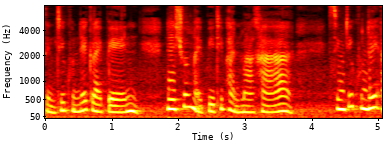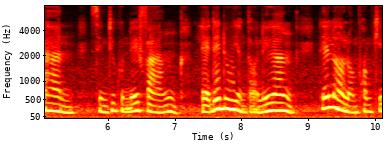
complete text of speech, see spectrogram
สิ่งที่คุณได้กลายเป็น ในช่วงหลายปีที่ผ่านมาค่ะสิ่งที่คุณได้อ่าน สิ่งที่คุณได้ฟัง และได้ดูอย่างต่อเนื่อง ได้หล่อหลอมความคิด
